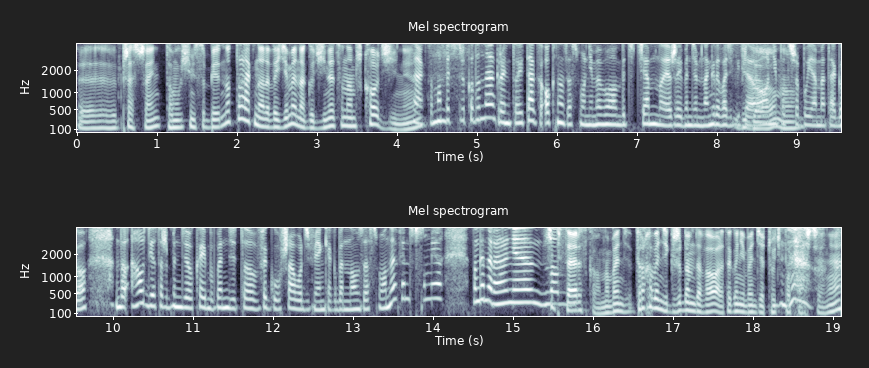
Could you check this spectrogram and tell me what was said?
Yy, przestrzeń, to mówiliśmy sobie, no tak, no ale wejdziemy na godzinę, co nam szkodzi, nie? Tak, to ma być tylko do nagrań. To i tak okno zasłonimy, bo ma być ciemno, jeżeli będziemy nagrywać wideo, Wideo, nie no. potrzebujemy tego. Do audio też będzie ok, bo będzie to wygłuszało dźwięk, jak będą zasłony, więc w sumie, no generalnie, no, Hipstersko, no będzie, trochę będzie grzybem dawało, ale tego nie będzie czuć w podcaście, nie?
